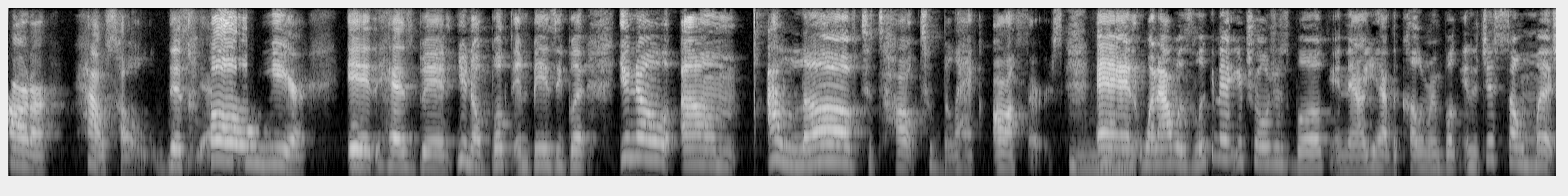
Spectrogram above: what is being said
Carter household this yes. whole year. It has been, you know, booked and busy, but you know, um, I love to talk to Black authors. Mm-hmm. And when I was looking at your children's book, and now you have the coloring book, and it's just so much.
